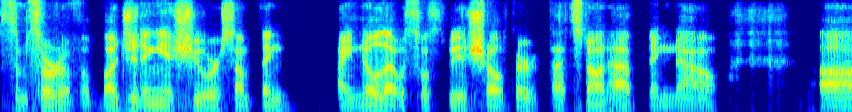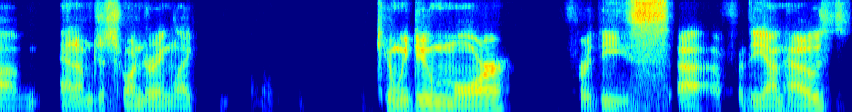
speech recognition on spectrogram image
some sort of a budgeting issue or something. I know that was supposed to be a shelter. That's not happening now. Um, and I'm just wondering, like, can we do more for these uh, for the unhoused?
